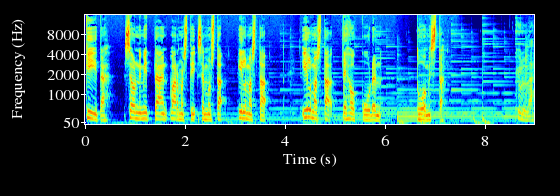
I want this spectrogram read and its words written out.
kiitä. Se on nimittäin varmasti semmoista ilmasta, ilmasta tehokkuuden tuomista. Kyllä.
